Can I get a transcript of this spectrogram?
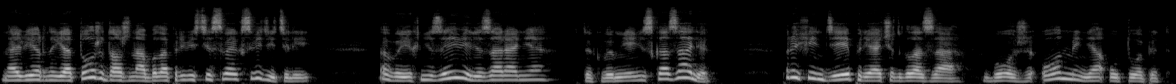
Наверное, я тоже должна была привести своих свидетелей. Вы их не заявили заранее. «Так вы мне не сказали?» Прохиндей прячет глаза. «Боже, он меня утопит!»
